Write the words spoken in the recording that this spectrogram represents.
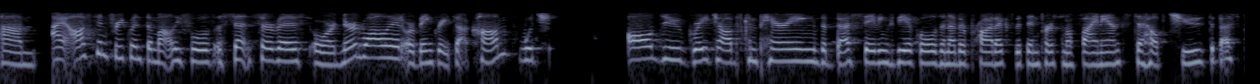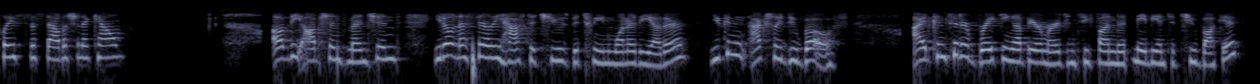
Um, I often frequent the Motley Fool's Ascent service or NerdWallet or Bankrate.com, which all do great jobs comparing the best savings vehicles and other products within personal finance to help choose the best place to establish an account. Of the options mentioned, you don't necessarily have to choose between one or the other. You can actually do both. I'd consider breaking up your emergency fund maybe into two buckets.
